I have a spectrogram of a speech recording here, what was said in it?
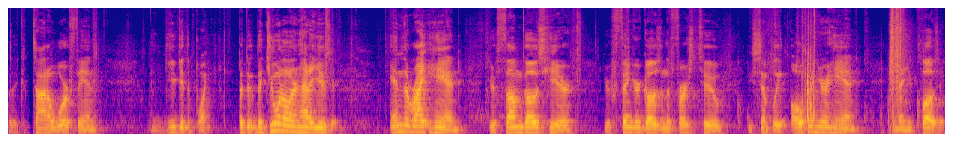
or the katana war fan. You get the point. But, the, but you want to learn how to use it. In the right hand, your thumb goes here, your finger goes in the first two. You simply open your hand and then you close it.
